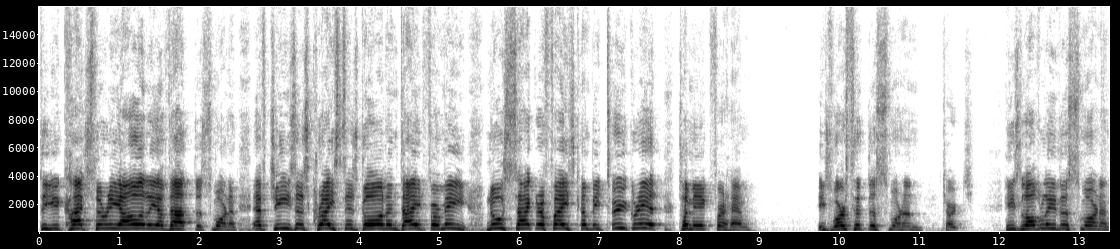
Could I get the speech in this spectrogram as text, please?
Do you catch the reality of that this morning? If Jesus Christ is God and died for me, no sacrifice can be too great to make for him. He's worth it this morning, church. He's lovely this morning.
